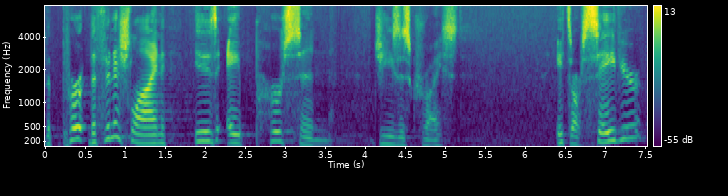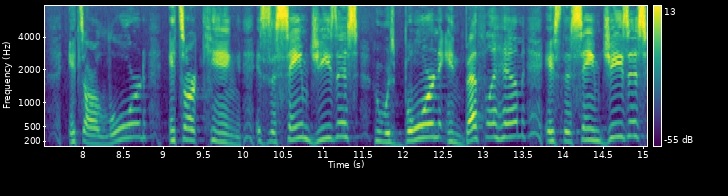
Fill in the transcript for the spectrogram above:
The, per- the finish line is a person, Jesus Christ. It's our Savior, it's our Lord, it's our King. It's the same Jesus who was born in Bethlehem, it's the same Jesus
